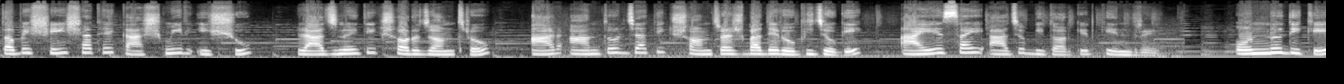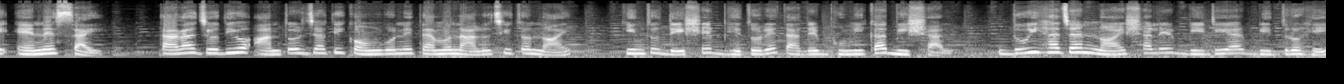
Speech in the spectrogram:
তবে সেই সাথে কাশ্মীর ইস্যু রাজনৈতিক ষড়যন্ত্র আর আন্তর্জাতিক সন্ত্রাসবাদের অভিযোগে আইএসআই আজও বিতর্কের কেন্দ্রে। অন্যদিকে এনএসআই, তারা যদিও আন্তর্জাতিক অঙ্গনে তেমন আলোচিত নয়, কিন্তু দেশের ভেতরে তাদের ভূমিকা বিশাল। দুই হাজার নয় সালের বিডিআর বিদ্রোহে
